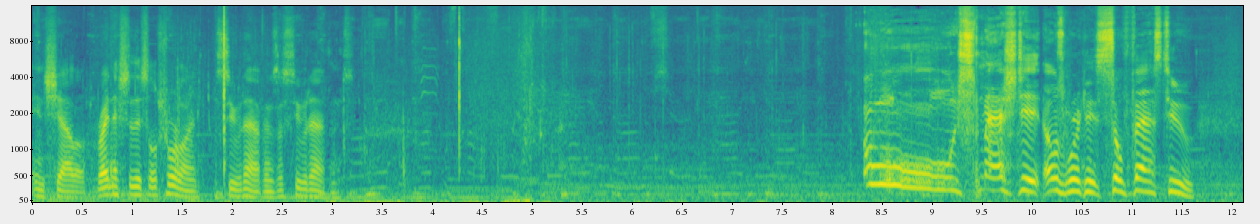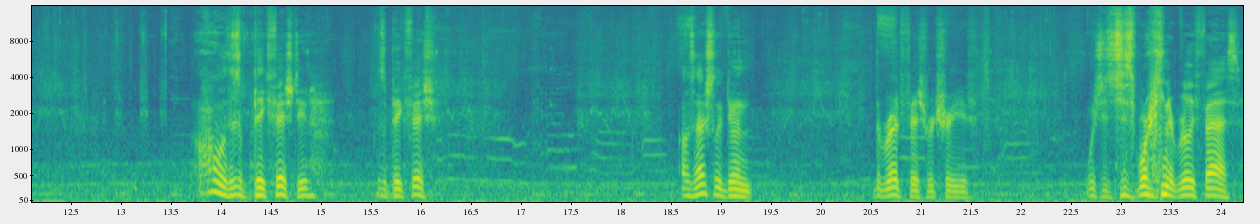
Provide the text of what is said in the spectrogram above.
in shallow right next to this little shoreline let's see what happens let's see what happens Oh, smashed it. I was working it so fast too. Oh, there's a big fish, dude. There's a big fish. I was actually doing the redfish retrieve, which is just working it really fast.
